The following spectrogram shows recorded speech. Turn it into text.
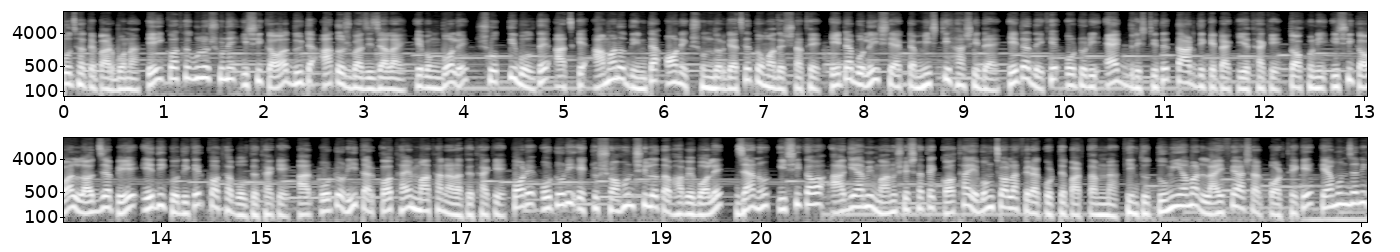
বোঝাতে পারব না। এই কথাগুলো শুনে ইশিকাওয়া দুইটা আতশবাজি জ্বালায় এবং বলে, সত্যি বলতে আজকে আমারও দিনটা অনেক সুন্দর গেছে তোমাদের সাথে। এটা বলেই সে একটা মিষ্টি হাসি দেয়। এটা দেখে ওটরি এক দৃষ্টিতে তার দিকে তাকিয়ে থাকে। তখনই ইশিকাওয়া লজ্জা পেয়ে এদিক ওদিকের কথা বলতে থাকে, আর ওটরি তার কথায় মাথা নাড়াতে থাকে। পরে ওটরি একটু সহনশীলতা ভাবে বলে, জানো, ইশিকাওয়া আগে আমি মানুষের সাথে কথা এবং চলাফেরা করতে পারতাম না, কিন্তু তুমি আমার লাইফে আসার পর থেকে কেমন জানি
